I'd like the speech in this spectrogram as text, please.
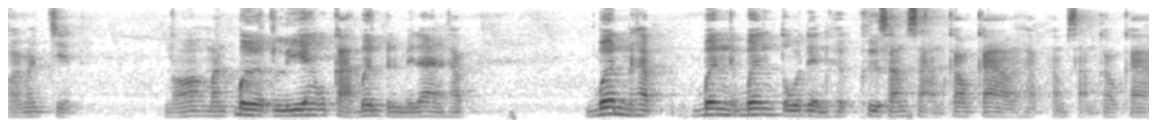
ร้อยมาเจ็ดเนาะมันเปิดเลี้ยงโอกาสเบิ้ลเป็นไปได้นะครับ เบิ้ลนะครับ เบิ้ลกับเบิ้ลตัวเด่นคือคือสามสามเก้าเก้านะครับสามสามเก้าเก้า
